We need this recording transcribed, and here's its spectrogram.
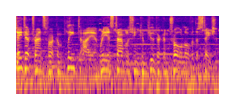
Data transfer complete. I am re-establishing computer control over the station.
